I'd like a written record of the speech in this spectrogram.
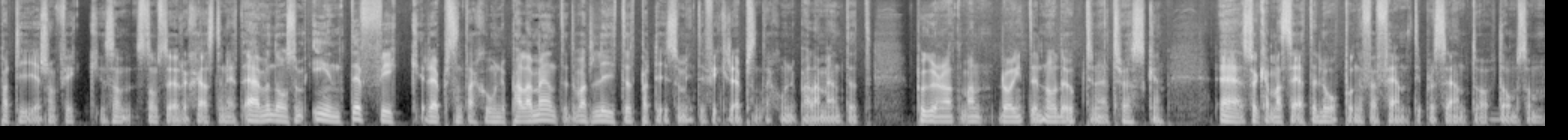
partier som, fick, som, som stödde självständighet, även de som inte fick representation i parlamentet. Det var ett litet parti som inte fick representation i parlamentet på grund av att man då inte nådde upp till den här tröskeln. Eh, så kan man säga att det låg på ungefär 50 procent av de som,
